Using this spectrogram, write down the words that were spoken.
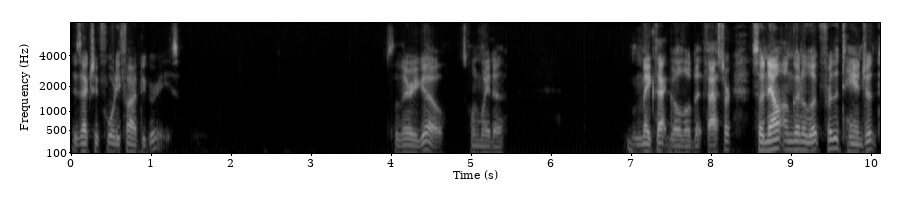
is actually 45 degrees. So there you go. It's one way to make that go a little bit faster. So now I'm going to look for the tangent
